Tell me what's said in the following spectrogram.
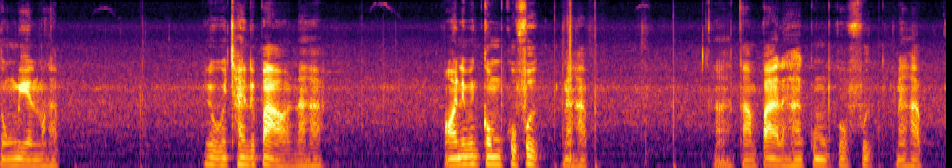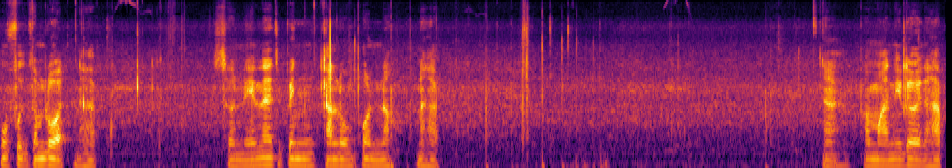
โรงเรียนมั้งครับไม่รู้ว่าใช่หรือเปล่านะครับอ๋อนี่เป็นกรมครูฝึกนะครับ ตามป้ายเลยฮะกรมครูฝึกนะครับครูฝึกตำรวจนะครับ ส่วนนี้น่าจะเป็นการรวมพลเนาะนะครับอ่าประมาณนี้เลยนะครับ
